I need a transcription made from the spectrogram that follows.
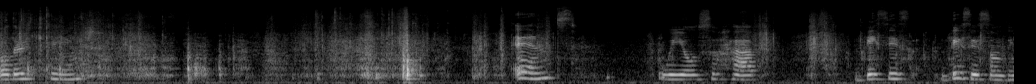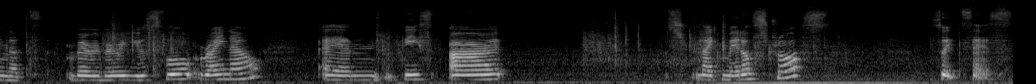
other thing and we also have this is this is something that's very very useful right now. And um, these are like metal straws. So it says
